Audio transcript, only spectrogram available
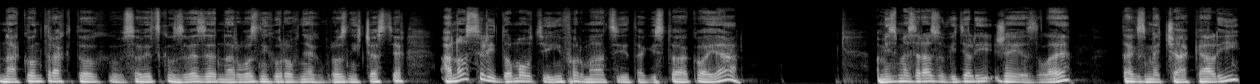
na kontraktoch v Sovietskom zväze na rôznych úrovniach, v rôznych častiach a nosili domov tie informácie takisto ako aj ja. A my sme zrazu videli, že je zle, tak sme čakali,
